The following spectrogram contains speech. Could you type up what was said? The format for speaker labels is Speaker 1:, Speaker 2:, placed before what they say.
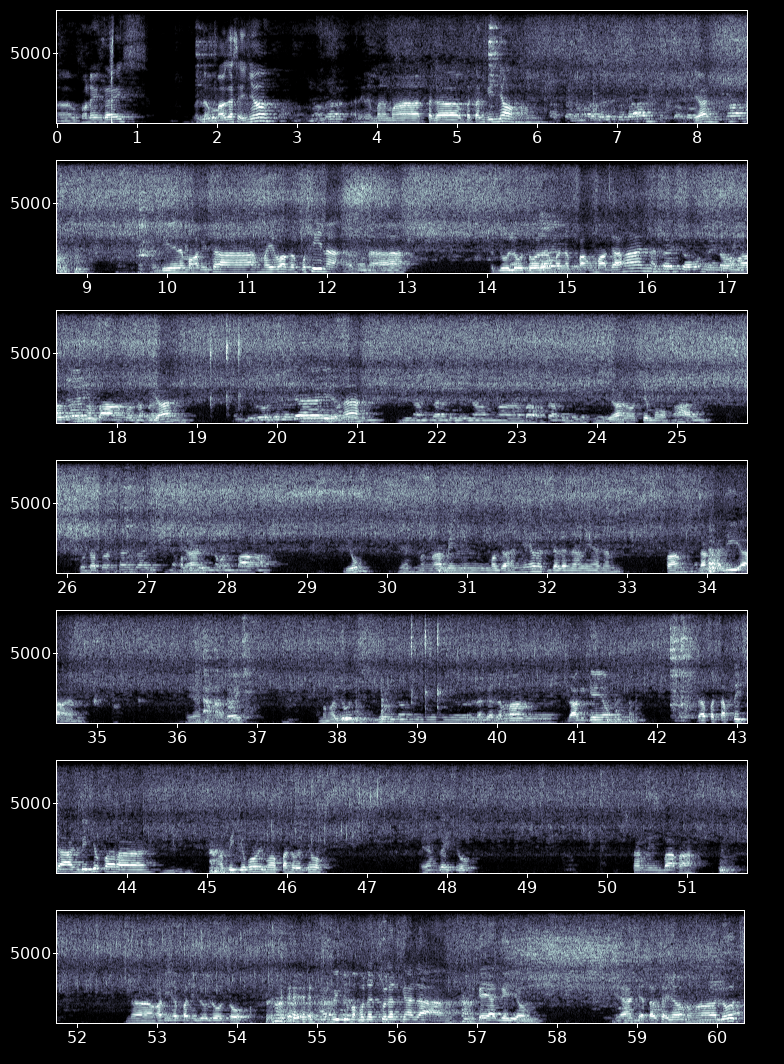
Speaker 1: Ah, uh, na yun guys. Magandang umaga sa inyo.
Speaker 2: Umaga.
Speaker 1: Ari naman ang mga taga.
Speaker 2: At sa daan.
Speaker 1: Yan. Hindi na naman kami sa mahiwagang kusina. Na nagluluto na naman ng pang-umagahan.
Speaker 2: Tayo ito? May nakamagay ng baka po sa
Speaker 1: Yan.
Speaker 2: Nagluluto na guys.
Speaker 1: Yan na.
Speaker 2: Hindi namin kaya bumili ng baka sa akin.
Speaker 1: Yan, ote mo.
Speaker 2: mahal. The first time guys, nakabili ako ng baka.
Speaker 1: Yung, yan, ang aming umagahan ngayon at dala na yan ng pang tanghalian. Ayan, mga guys. Mga lods. Talaga namang lagi kayong dapat update sa aking video para mga video ko, yung mga panood nyo. Ayan guys, oh. Kaming baka na kanina pa niluluto. Medyo makunat-kunat nga lang. Kaya gayong. Ayan, shout out sa inyo mga lods.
